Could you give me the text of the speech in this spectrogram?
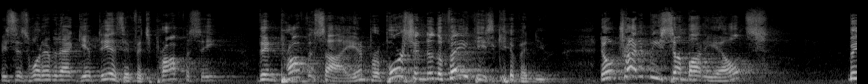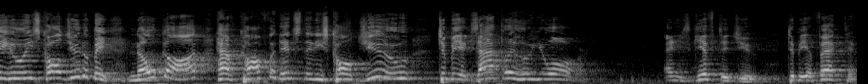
He says, whatever that gift is, if it's prophecy, then prophesy in proportion to the faith he's given you. Don't try to be somebody else. Be who he's called you to be. Know God. Have confidence that he's called you to be exactly who you are. And he's gifted you to be effective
